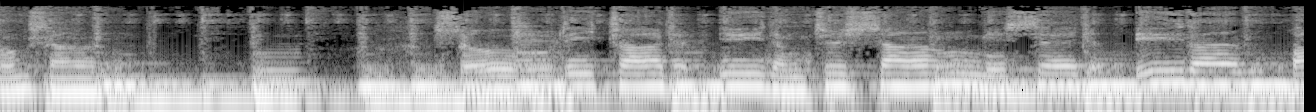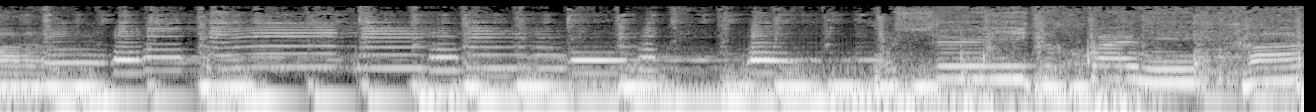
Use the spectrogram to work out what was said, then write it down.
床上，手里抓着一张纸，上面写着一段话。我是一个坏女孩，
